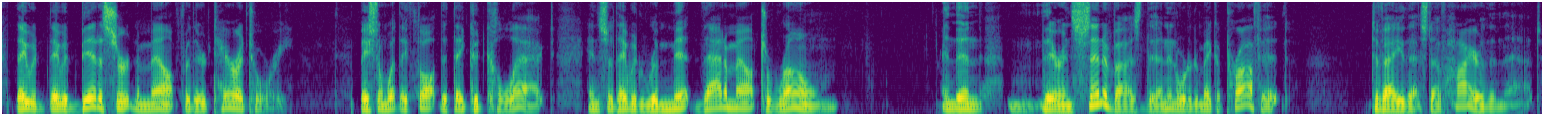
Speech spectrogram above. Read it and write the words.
they would they would bid a certain amount for their territory based on what they thought that they could collect, and so they would remit that amount to Rome, and then they're incentivized then in order to make a profit to value that stuff higher than that.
